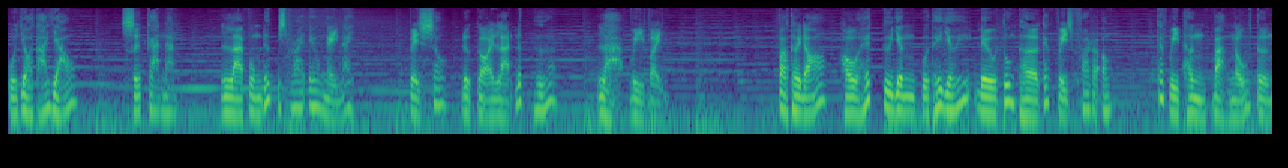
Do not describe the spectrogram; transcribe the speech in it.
của Do Thái giáo. Xứ Canaan là vùng đất Israel ngày nay, về sau được gọi là đất hứa là vì vậy. Vào thời đó, hầu hết cư dân của thế giới đều tôn thờ các vị pharaoh, các vị thần và ngẫu tượng.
